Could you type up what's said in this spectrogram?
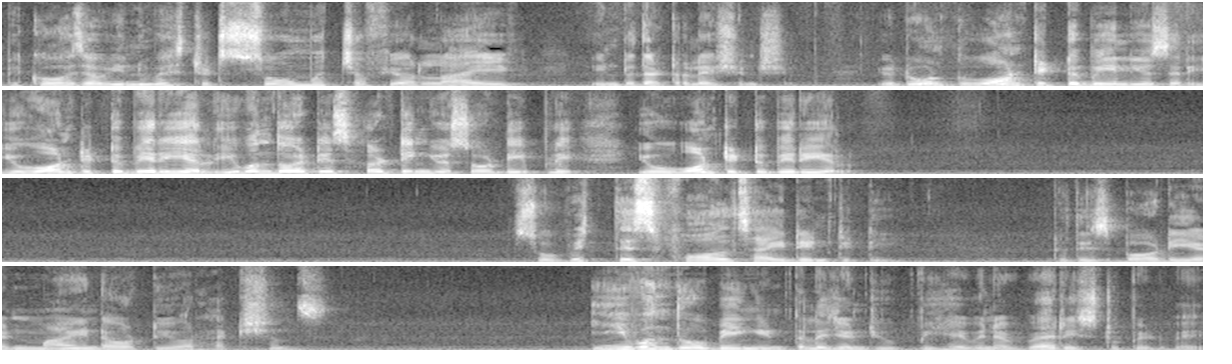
Because you have invested so much of your life into that relationship. You don't want it to be illusory. You want it to be real. Even though it is hurting you so deeply, you want it to be real. So, with this false identity to this body and mind or to your actions, even though being intelligent, you behave in a very stupid way.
